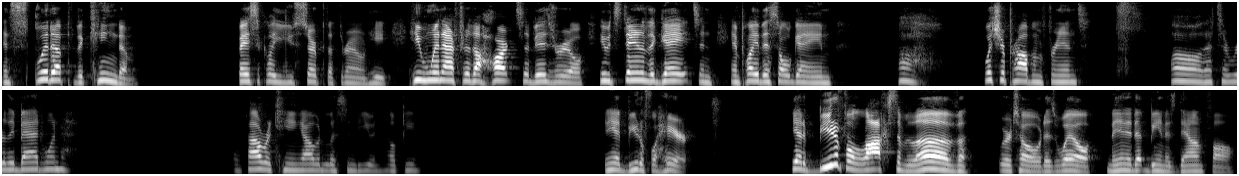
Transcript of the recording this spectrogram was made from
and split up the kingdom, basically usurp the throne. He, he went after the hearts of Israel. He would stand at the gates and, and play this old game Oh, what's your problem, friend? Oh, that's a really bad one. If I were king, I would listen to you and help you. And he had beautiful hair. He had beautiful locks of love, we're told as well. And they ended up being his downfall.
